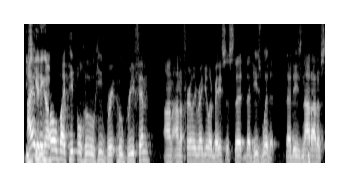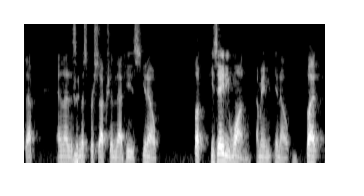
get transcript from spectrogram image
he's I've getting been up. told by people who he who brief him on, on a fairly regular basis that that he's with it, that he's not out of step, and that it's a mm-hmm. misperception that he's you know look, he's 81. I mean, you know, but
